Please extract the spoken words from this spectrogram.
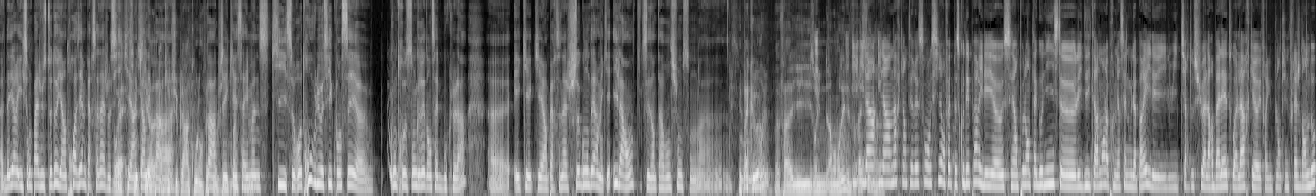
Euh, D'ailleurs, ils sont pas juste deux. Il y a un troisième personnage aussi Ouais, qui est incarné un- par un truc super cool en fait. par. J.K. Ouais. Simons qui se retrouve lui aussi coincé euh, contre son gré dans cette boucle-là euh, et qui est, qui est un personnage secondaire mais qui est hilarant. Toutes ses interventions sont. euh, Et sont pas que. drôles. Enfin, ils ont une, à un moment donné une Il, vraie il a, il a un arc intéressant aussi en fait parce qu'au départ il est euh, c'est un peu l'antagoniste euh, li- littéralement la première scène où il apparaît il, est- il lui tire dessus à l'arbalète ou à l'arc euh, enfin il lui plante une flèche dans le dos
